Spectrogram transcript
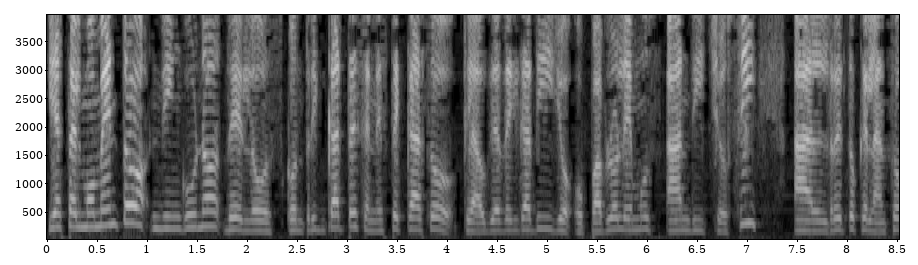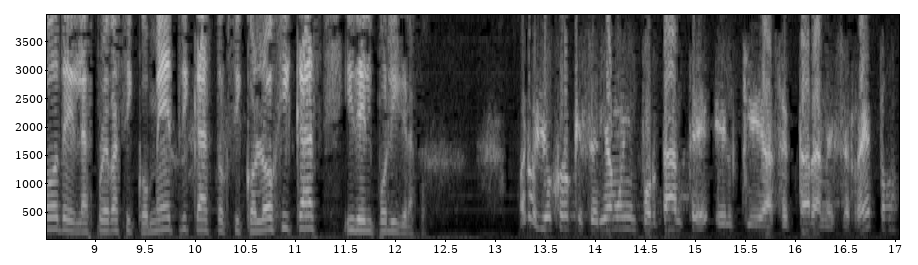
Y hasta el momento ninguno de los contrincantes, en este caso Claudia Delgadillo o Pablo Lemus, han dicho sí al reto que lanzó de las pruebas psicométricas, toxicológicas y del polígrafo. Bueno, yo creo que sería muy importante el que aceptaran ese reto.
